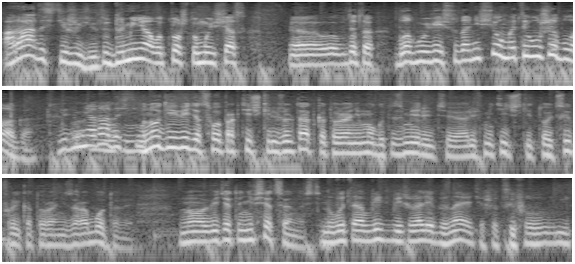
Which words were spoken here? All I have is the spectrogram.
о радости жизни, то для меня вот то, что мы сейчас э, вот это благую вещь сюда несем, это уже благо. Для меня радость. Многие видят свой практический результат, который они могут измерить э, арифметически той цифрой, которую они заработали. Но ведь это не все ценности. Ну вы-то, вы, вы же, Олег, знаете, что цифру ник-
